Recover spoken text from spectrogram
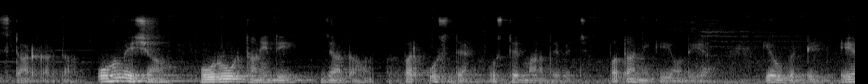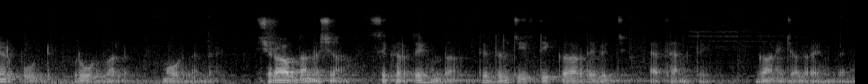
ਸਟਾਰਟ ਕਰਦਾ। ਉਹ ਹਮੇਸ਼ਾ ਹੋਰ ਰੋਡ ਥਾਣੇ ਦੀ ਜਾਂਦਾ ਹੁੰਦਾ ਪਰ ਉਸ ਦਿਨ, ਉਸ ਦੇ ਮਨ ਦੇ ਵਿੱਚ ਪਤਾ ਨਹੀਂ ਕੀ ਆਉਂਦੀ ਆ ਕਿ ਉਹ ਗੱਡੀ 에ਅਰਪੋਰਟ ਰੋਡ ਵੱਲ ਮੋੜ ਲੈਂਦਾ ਹੈ। ਸ਼ਰਾਬ ਦਾ ਨਸ਼ਾ ਸਿਖਰ ਤੇ ਹੁੰਦਾ ਤੇ ਦਿਲਜੀਤ ਦੀ ਕਾਰ ਦੇ ਵਿੱਚ ਐਫਐਮ ਤੇ ਗਾਣੇ ਚੱਲ ਰਹੇ ਹੁੰਦੇ ਨੇ।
